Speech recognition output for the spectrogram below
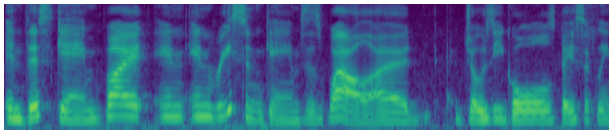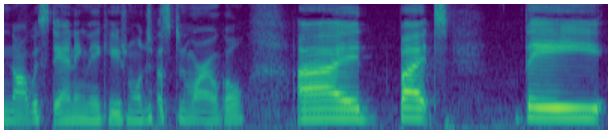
in this game, but in, in recent games as well. Uh, Jozy goals, basically notwithstanding the occasional Justin Morrow goal. Uh, but they,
